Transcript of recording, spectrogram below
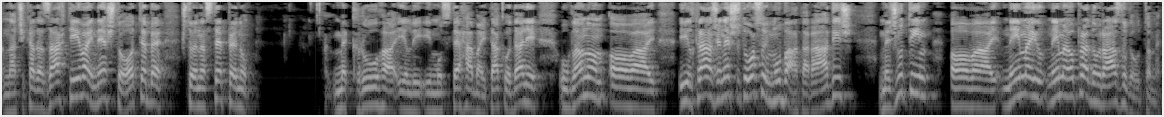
znači, kada zahtijeva i nešto od tebe što je na stepenu mekruha ili i mustehaba i tako dalje, uglavnom ovaj, ili traže nešto što u osnovi muba da radiš, međutim ovaj, nemaju, nemaju opravdanog razloga u tome.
